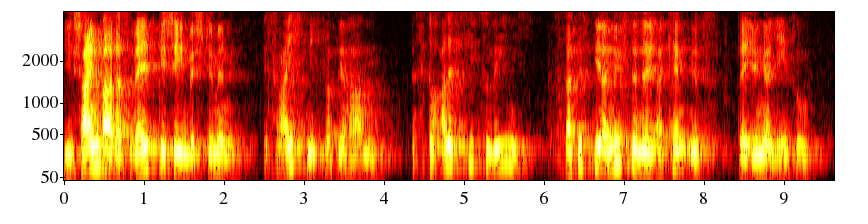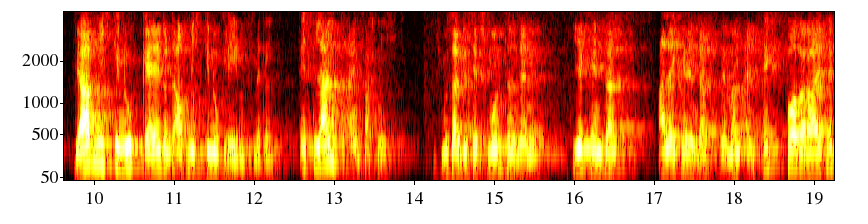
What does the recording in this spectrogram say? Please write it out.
die scheinbar das Weltgeschehen bestimmen. Es reicht nicht, was wir haben. Das ist doch alles viel zu wenig. Das ist die ernüchternde Erkenntnis der Jünger Jesu. Wir haben nicht genug Geld und auch nicht genug Lebensmittel. Es langt einfach nicht. Ich muss ein bisschen schmunzeln, denn ihr kennt das, alle kennen das, wenn man ein Fest vorbereitet,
